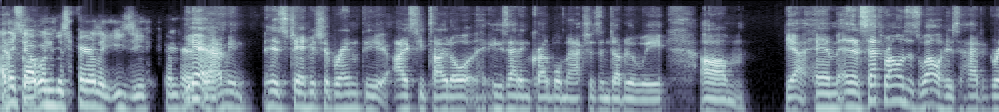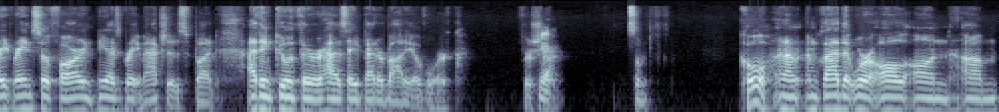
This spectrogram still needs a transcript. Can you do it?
I think that one was fairly easy compared. Yeah, to, I mean his championship reign, with the IC title. He's had incredible matches in WWE. Um, yeah, him and then Seth Rollins as well. He's had a great reign so far, and he has great matches. But I think Gunther has a better body of work for sure. Yeah. So cool, and I'm, I'm glad that we're all on um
